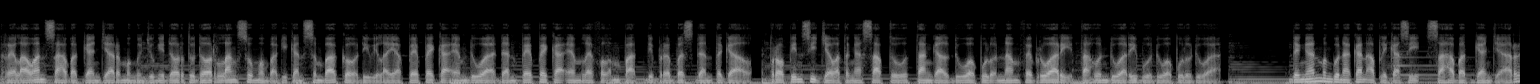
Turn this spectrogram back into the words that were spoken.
relawan sahabat Ganjar mengunjungi door-to-door langsung membagikan sembako di wilayah PPKM 2 dan PPKM level 4 di Brebes dan Tegal, Provinsi Jawa Tengah Sabtu, tanggal 26 Februari tahun 2022. Dengan menggunakan aplikasi Sahabat Ganjar,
